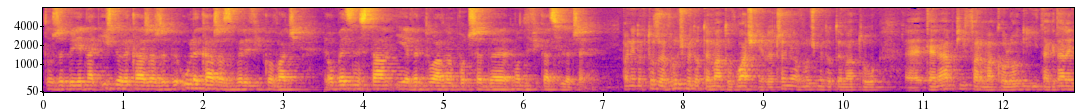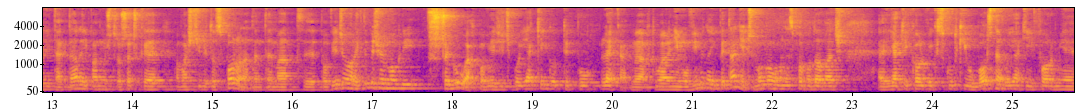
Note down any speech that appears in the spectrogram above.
to żeby jednak iść do lekarza, żeby u lekarza zweryfikować obecny stan i ewentualną potrzebę modyfikacji leczenia. Panie doktorze, wróćmy do tematu właśnie leczenia, wróćmy do tematu e, terapii, farmakologii itd., tak itd. Tak Pan już troszeczkę, a właściwie to sporo na ten temat e, powiedział, ale gdybyśmy mogli w szczegółach powiedzieć, o jakiego typu lekach my aktualnie mówimy, no i pytanie, czy mogą one spowodować e, jakiekolwiek skutki uboczne, o jakiej formie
